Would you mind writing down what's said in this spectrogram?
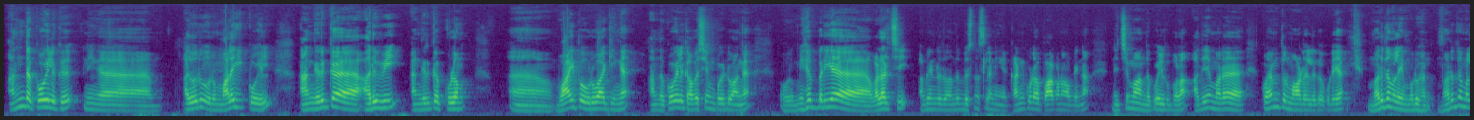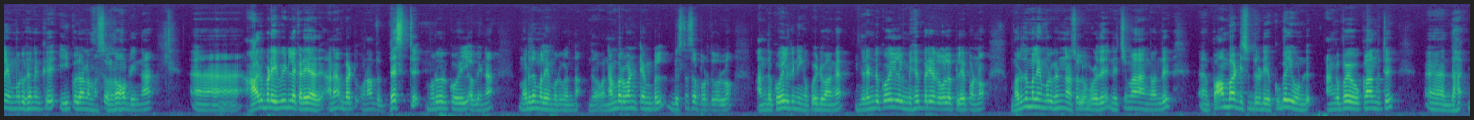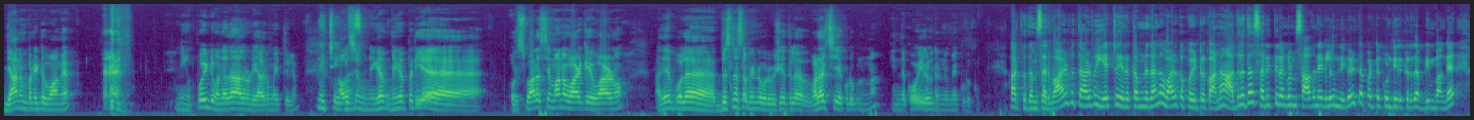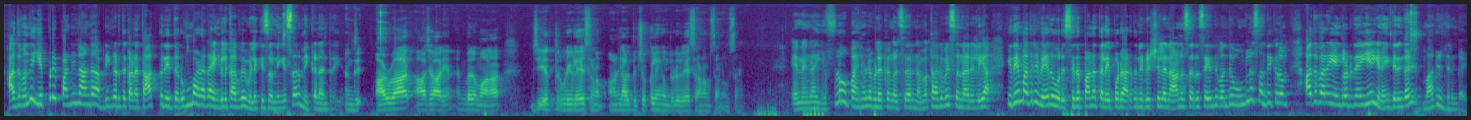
அந்த கோயிலுக்கு நீங்கள் அது ஒரு ஒரு மலை கோயில் அங்கே இருக்க அருவி அங்கே இருக்க குளம் வாய்ப்பை உருவாக்கிங்க. அந்த கோயிலுக்கு அவசியம் போயிட்டு வாங்க. ஒரு மிகப்பெரிய வளர்ச்சி அப்படின்றது வந்து பிஸ்னஸில் நீங்கள் கண்கூட பார்க்கணும் அப்படின்னா நிச்சயமாக அந்த கோயிலுக்கு போகலாம். அதே மாதிரி கோயம்புத்தூர் மாவட்டத்தில் இருக்கக்கூடிய மருதமலை முருகன். மருதமலை முருகனுக்கு ஈக்குவலாக நம்ம சொல்லணும் அப்படின்னா ஆறுபடை வீட்டில் கிடையாது. ஆனால் but one of the best Murugar கோயில் அப்படின்னா மருதமலை முருகன் தான். இந்த நம்பர் ஒன் டெம்பிள் பிஸ்னஸை பொறுத்தவரையிலும் அந்த கோயிலுக்கு நீங்கள் போயிட்டு வாங்க. இந்த ரெண்டு கோயில்கள் மிகப்பெரிய ரோலை ப்ளே பண்ணோம். மருதமலை முருகன் நான் சொல்லும் பொழுது நிச்சயமாக அங்கே வந்து பாம்பாட்டி சித்தருடைய குகை உண்டு. அங்கே போய் உட்காந்துட்டு தியானம் பண்ணிட்டு வாங்க. நீங்கள் போயிட்டு வந்தால் தான் அதனுடைய அருமை தெரியும். நிச்சயம் அவசியம் மிக மிகப்பெரிய ஒரு சுவாரஸ்யமான வாழ்க்கையை வாழணும். அதே போல் பிஸ்னஸ் அப்படின்ற ஒரு விஷயத்தில் வளர்ச்சியை கொடுக்கணும்னா இந்த கோயில்கள் ரெண்டுமே கொடுக்கும். அற்புதம் சார். வாழ்வு தாழ்வு ஏற்ற இறக்கம்னு தாங்க வாழ்க்கை போயிட்டு இருக்கோம் ஆனா அதுல தான் சரித்திரங்களும் சாதனைகளும் நிகழ்த்தப்பட்டு கொண்டிருக்கிறது அப்படிம்பாங்க. அது வந்து எப்படி பண்ணினாங்க அப்படிங்கிறதுக்கான தாத்பரியத்தை ரொம்ப அழகா எங்களுக்காகவே விளக்கி சொன்னீங்க. சார் மிக்க நன்றி. நன்றி. ஆழ்வார் ஆச்சாரியன் எம்பெருமானார் ஜிய திருவடிகளே சரணம் ஆண்டாள் பி சொக்கலிங்கம் திருவடிகளே சரணம் சரணம் சரணம். என்னங்க எவ்வளோ பயனுள்ள விளக்கங்கள் சார். நமக்காகவே சொன்னார் இல்லையா? இதே மாதிரி வேற ஒரு சிறப்பான தலைப்போடு அடுத்த நிகழ்ச்சியில நானும் சார் சேர்ந்து வந்து உங்களை சந்திக்கிறோம். அதுவரை எங்களுடனேயே இணைந்திருங்கள் மகிழ்ந்திருங்கள்.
